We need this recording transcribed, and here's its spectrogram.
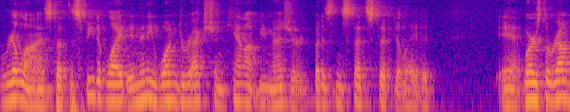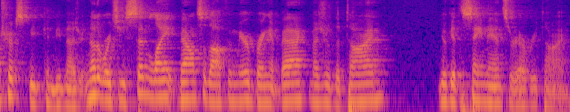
realized that the speed of light in any one direction cannot be measured, but is instead stipulated. Whereas the round trip speed can be measured. In other words, you send light, bounce it off a mirror, bring it back, measure the time, you'll get the same answer every time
